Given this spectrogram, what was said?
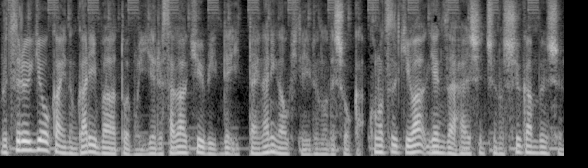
物流業界のガリバーとも言える佐川急便で一体何が起きているのでしょうか。この続きは現在配信中の週刊文春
